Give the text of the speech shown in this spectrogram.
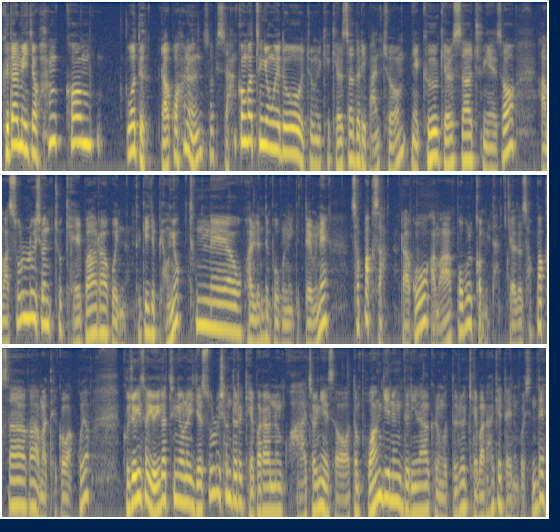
그 다음에 이제 한컴위드라고 하는 서비스 한컴 같은 경우에도 좀 이렇게 계열사들이 많죠 예, 그 계열사 중에서 아마 솔루션 쪽 개발하고 있는 특히 이제 병역 특례하고 관련된 부분이기 때문에 석박사 라고 아마 뽑을 겁니다. 그래서 석박사가 아마 될 것 같고요. 그 중에서 여기 같은 경우는 이제 솔루션들을 개발하는 과정에서 어떤 보안 기능들이나 그런 것들을 개발하게 되는 것인데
